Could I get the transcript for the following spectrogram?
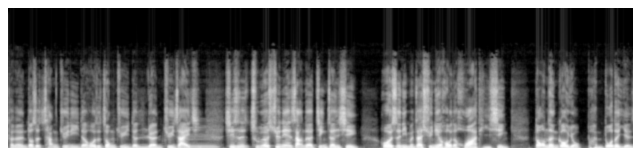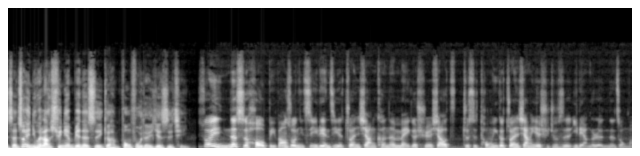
可能都是长距离的或是中距离的人聚在一起。其实，除了训练上的竞争性，或者是你们在训练后的话题性。都能够有很多的延伸，所以你会让训练变得是一个很丰富的一件事情。所以你那时候，比方说你自己练自己的专项，可能每个学校就是同一个专项，也许就是一两个人那种嘛。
